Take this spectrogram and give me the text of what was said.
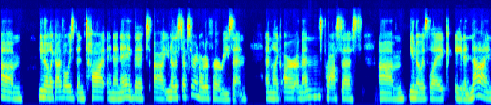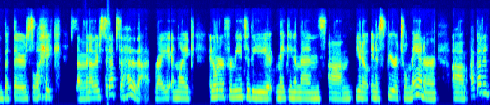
Um, you know, like I've always been taught in NA that, uh, you know, the steps are in order for a reason and like our amends process um you know is like eight and nine but there's like seven other steps ahead of that right? And like in order for me to be making amends um you know in a spiritual manner um i've got to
